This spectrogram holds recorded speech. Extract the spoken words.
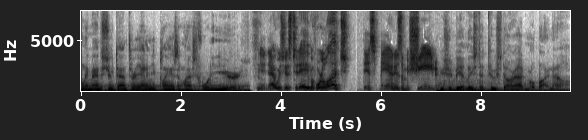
Only man to shoot down three enemy planes in the last 40 years. And that was just today before lunch. This man is a machine. You should be at least a two-star admiral by now.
